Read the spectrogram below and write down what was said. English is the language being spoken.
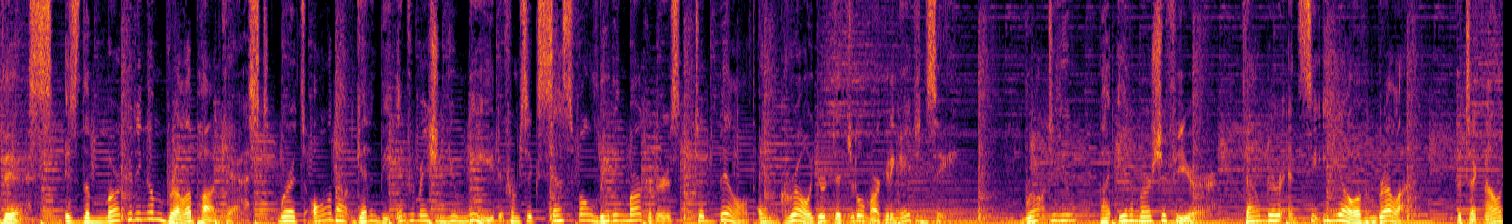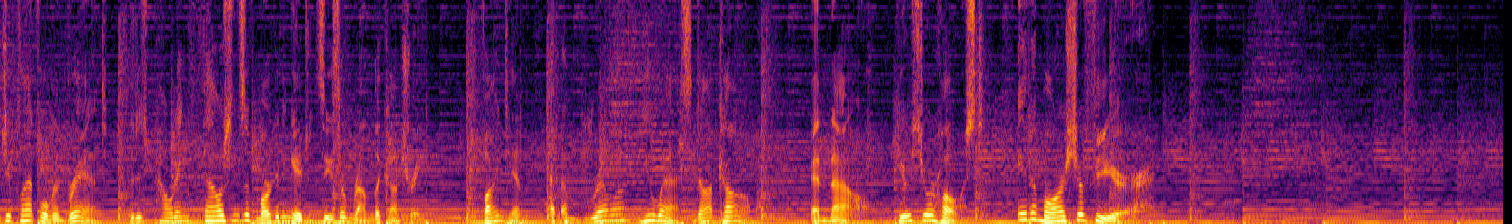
This is the Marketing Umbrella Podcast, where it's all about getting the information you need from successful leading marketers to build and grow your digital marketing agency. Brought to you by Itamar Shafir, founder and CEO of Umbrella, the technology platform and brand that is powering thousands of marketing agencies around the country. Find him at umbrellaus.com. And now, here's your host, Itamar Shafir.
